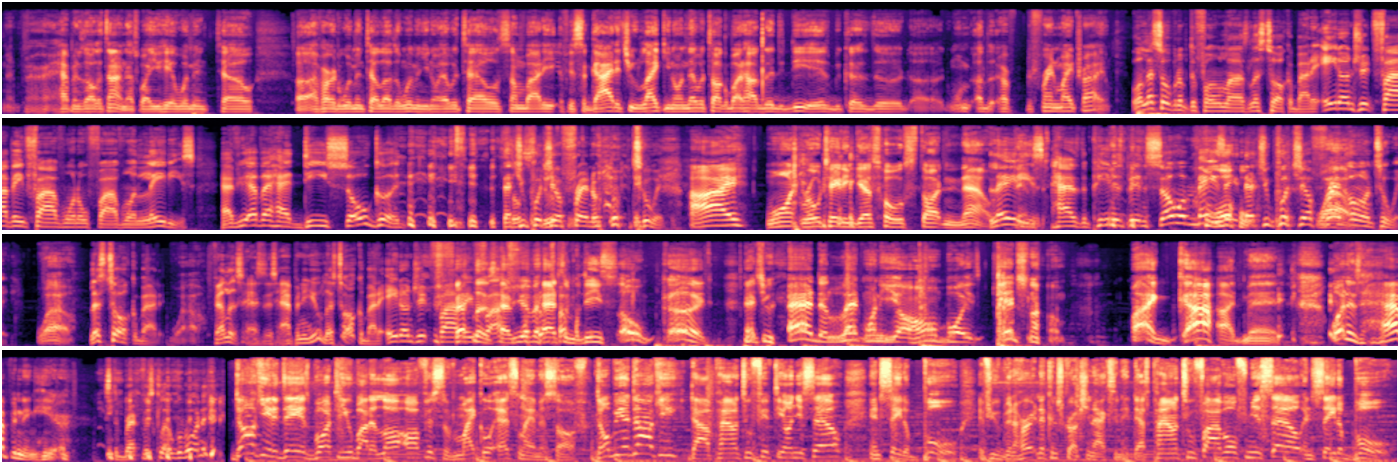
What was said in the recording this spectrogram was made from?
It happens all the time. That's why you hear women tell Uh, I've heard women tell other women, you don't ever tell somebody if it's a guy that you like, you don't never talk about how good the D is because the uh, one, other her, the friend might try him. Well, let's open up the phone lines. Let's talk about it. 800 585 1051. Ladies, have you ever had D so good that So you put your friend onto it? I want rotating guest hosts starting now. Ladies, has the penis been so amazing Whoa. that you put your friend Wow. onto it? Wow. Let's talk about it. Wow. Fellas, has this happened to you? Let's talk about it. 800 Fellas, have you ever had some D so good that you had to let one of your homeboys get some? My God, man. What is happening here? It's the Breakfast Club. Good morning. Donkey Today is brought to you by the law office of Michael S. Lamonsoff. Don't be a donkey. Dial pound 250 on your cell and say the bull if you've been hurt in a construction accident. That's pound 250 from your cell and say the bull.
